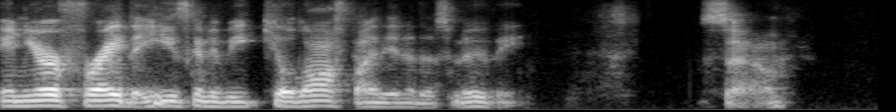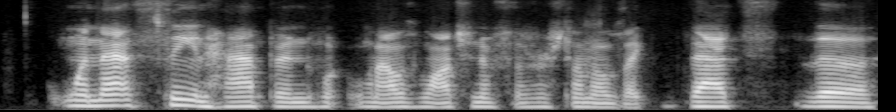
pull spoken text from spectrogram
and you're afraid that he's going to be killed off by the end of this movie. So when that scene happened when I was watching it for the first time, I was like, "That's the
